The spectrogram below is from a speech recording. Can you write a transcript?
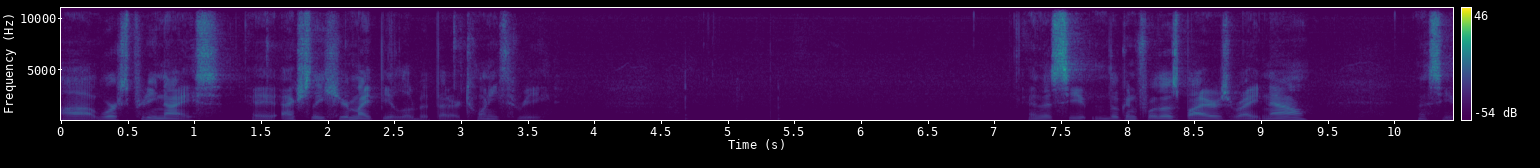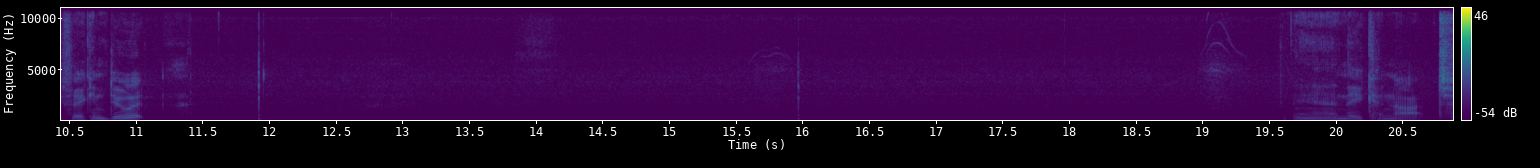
uh, works pretty nice. Okay, actually here might be a little bit better, 23. And let's see, looking for those buyers right now. Let's see if they can do it. and they cannot.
